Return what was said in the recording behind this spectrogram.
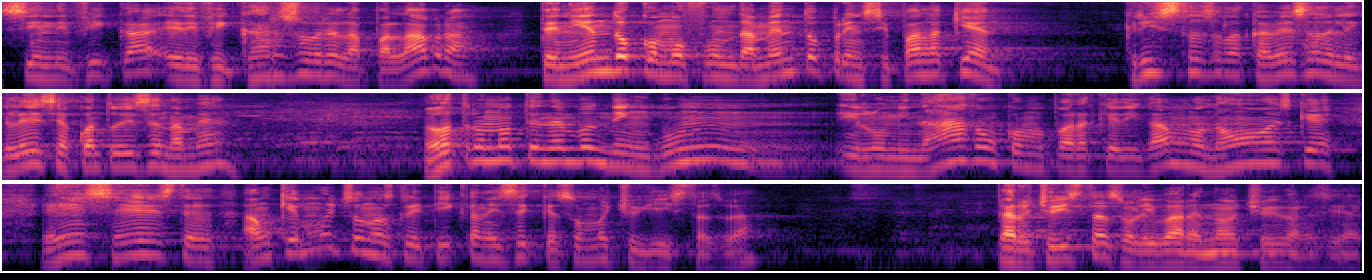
Significa edificar sobre la palabra, teniendo como fundamento principal a quién? Cristo es la cabeza de la iglesia. ¿Cuánto dicen amén? Nosotros no tenemos ningún iluminado como para que digamos, no, es que es este. Aunque muchos nos critican, dicen que somos chullistas, ¿verdad? Pero chullistas Olivares, no Chuy García.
